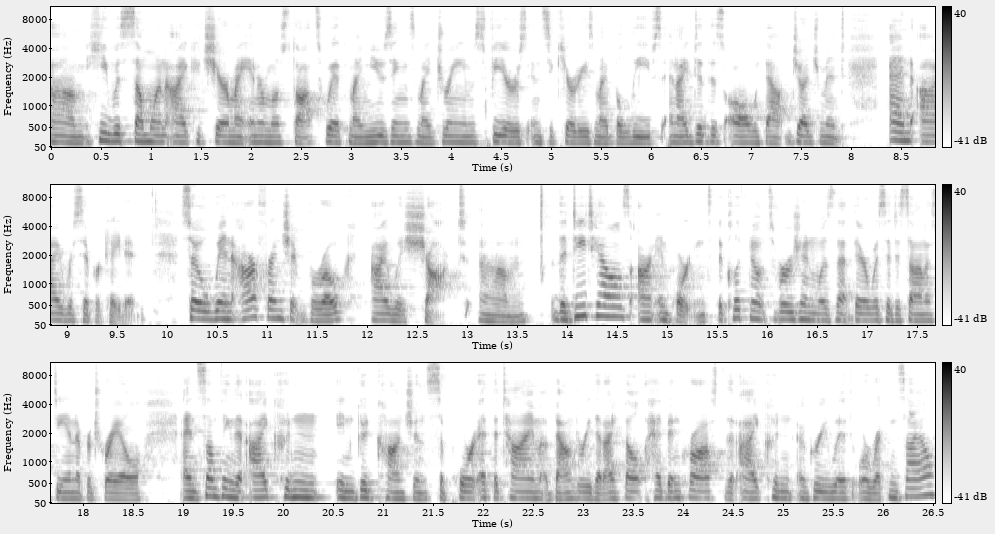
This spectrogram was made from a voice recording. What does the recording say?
Um, he was someone I could share my innermost thoughts with, my musings, my dreams, fears, insecurities, my beliefs. And I did this all without judgment and I reciprocated. So when our friendship broke, I was shocked. Um, the details aren't important. The Cliff Notes version was that there was a dishonesty and a betrayal and something that I couldn't in good conscience support at the time, a boundary that I felt had been crossed that I couldn't agree with or reconcile.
